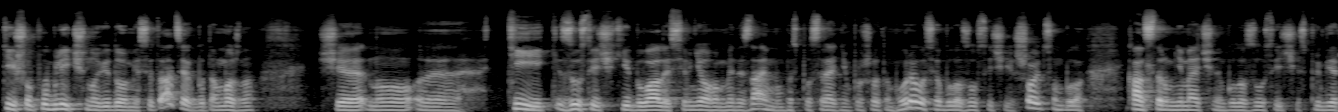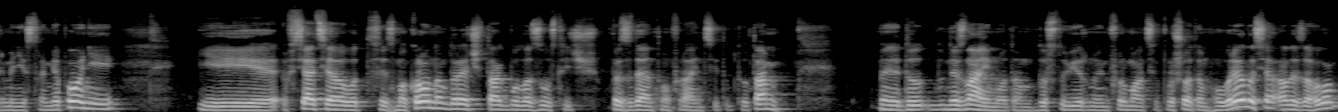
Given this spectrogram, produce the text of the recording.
ті, що публічно відомі ситуаціях, бо там можна ще ну, е, ті зустрічі, які відбувалися в нього, ми не знаємо безпосередньо про що там говорилося. Була зустріч із Шольцем, була канцлером Німеччини, була зустріч з прем'єр-міністром Японії. І вся ця от з Макроном, до речі, так була зустріч президентом Франції. Тобто там ми не знаємо там достовірну інформацію, про що там говорилося, але загалом,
